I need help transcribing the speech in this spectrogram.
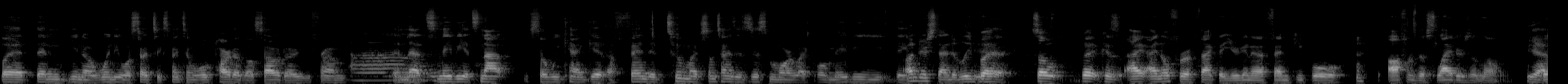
But then you know, Wendy will start to explain to them, what part of El Salvador are you from? And that's Um, maybe it's not so we can't get offended too much. Sometimes it's just more like, well, maybe they understandably Yeah. but so but because I, I know for a fact that you're gonna offend people off of the sliders alone. Yeah, the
